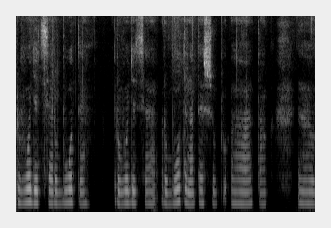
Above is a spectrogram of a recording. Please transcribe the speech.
Проводяться роботи, проводяться роботи на те, щоб е, так е,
